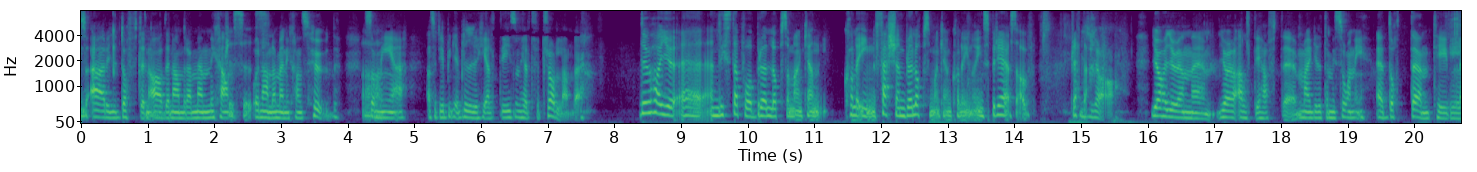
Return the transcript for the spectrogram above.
så är det ju doften av den andra människan Mm. Precis. och den andra människans hud som är, alltså det blir ju helt, det är som helt förtrollande. Du har ju eh, en lista på bröllop som man kan kolla in, fashionbröllop som man kan kolla in och inspireras av. Berätta. Ja. Jag har ju en, eh, jag har alltid haft eh, Margarita Missoni, eh, dottern till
